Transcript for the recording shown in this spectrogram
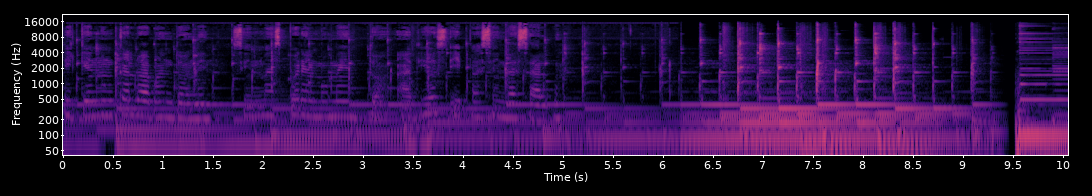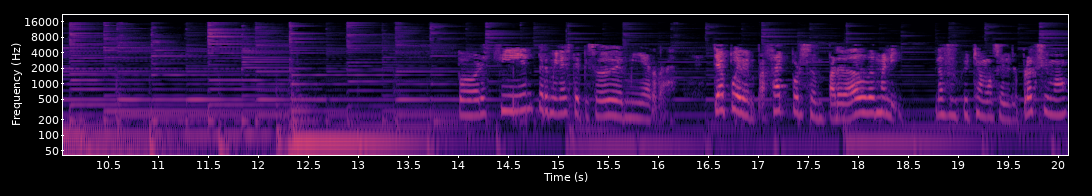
y que nunca lo abandonen. Sin más por el momento, adiós y pasen la salvo. Fin termina este episodio de mierda. Ya pueden pasar por su emparedado de maní. Nos escuchamos en el próximo.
